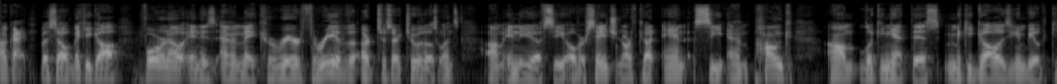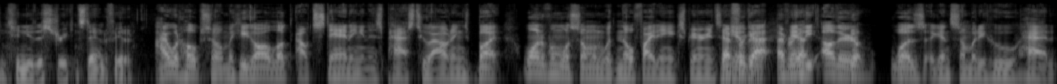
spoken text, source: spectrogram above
Okay, but so Mickey Gall four zero in his MMA career, three of the, or two sorry two of those wins um, in the UFC over Sage Northcutt and CM Punk. Um, looking at this, Mickey Gall is he going to be able to continue this streak and stay undefeated? I would hope so. Mickey Gall looked outstanding in his past two outings, but one of them was someone with no fighting experience. And I the forgot- Other, I forgot. And the other No. was against somebody who had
